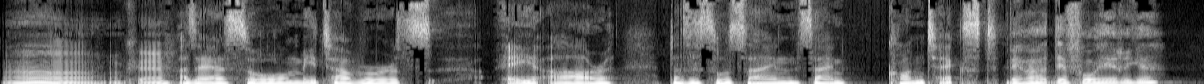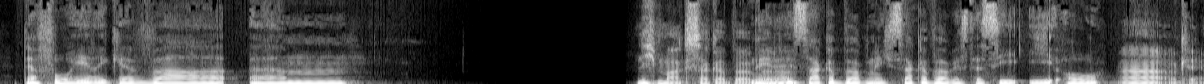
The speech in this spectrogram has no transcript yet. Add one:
Ah, okay. Also er ist so Metaverse, AR, das ist so sein, sein Kontext. Wer war der vorherige? Der vorherige war, ähm, Nicht Mark Zuckerberg, nee, oder? nee, Zuckerberg nicht. Zuckerberg ist der CEO. Ah, okay.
